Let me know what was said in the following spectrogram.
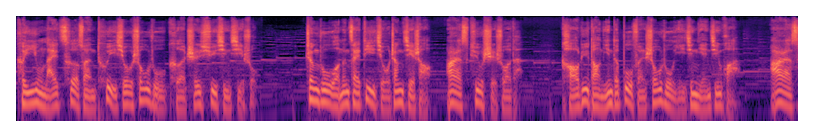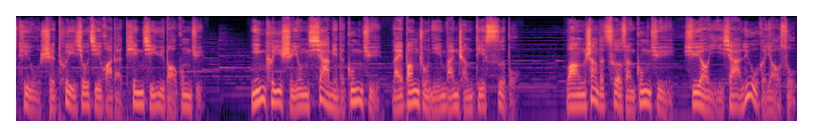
可以用来测算退休收入可持续性系数。正如我们在第九章介绍 RSQ 时说的，考虑到您的部分收入已经年金化，RSQ 是退休计划的天气预报工具。您可以使用下面的工具来帮助您完成第四步。网上的测算工具需要以下六个要素：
